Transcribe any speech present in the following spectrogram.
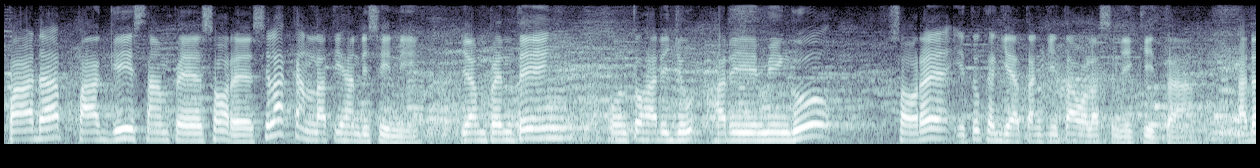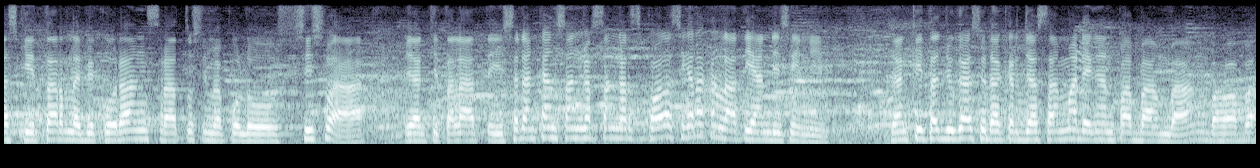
pada pagi sampai sore silakan latihan di sini. Yang penting untuk hari hari Minggu sore itu kegiatan kita olah seni kita. Ada sekitar lebih kurang 150 siswa yang kita latih. Sedangkan sanggar-sanggar sekolah silakan latihan di sini. Dan kita juga sudah kerjasama dengan Pak Bambang bahwa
